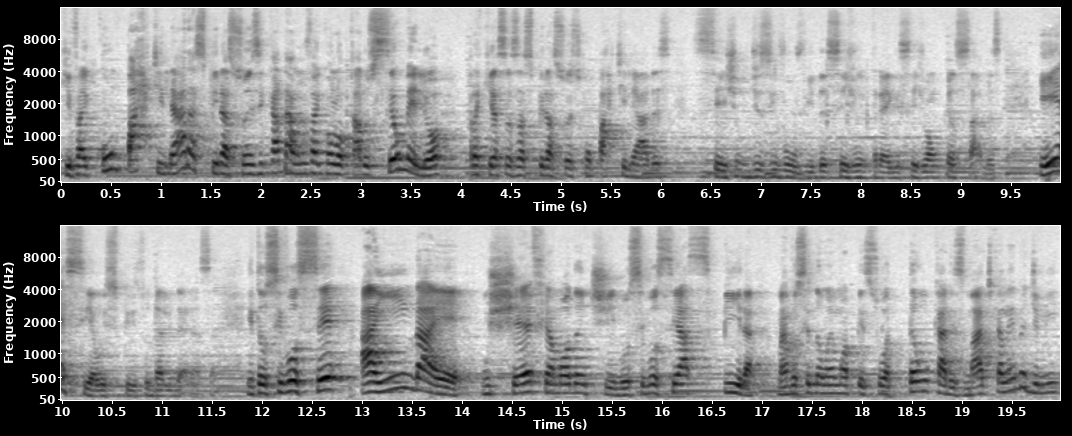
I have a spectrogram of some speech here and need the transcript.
que vai compartilhar aspirações e cada um vai colocar o seu melhor para que essas aspirações compartilhadas sejam desenvolvidas, sejam entregues, sejam alcançadas. Esse é o espírito da liderança. Então, se você ainda é um chefe à moda antiga, ou se você aspira, mas você não é uma pessoa tão carismática, lembra de mim.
